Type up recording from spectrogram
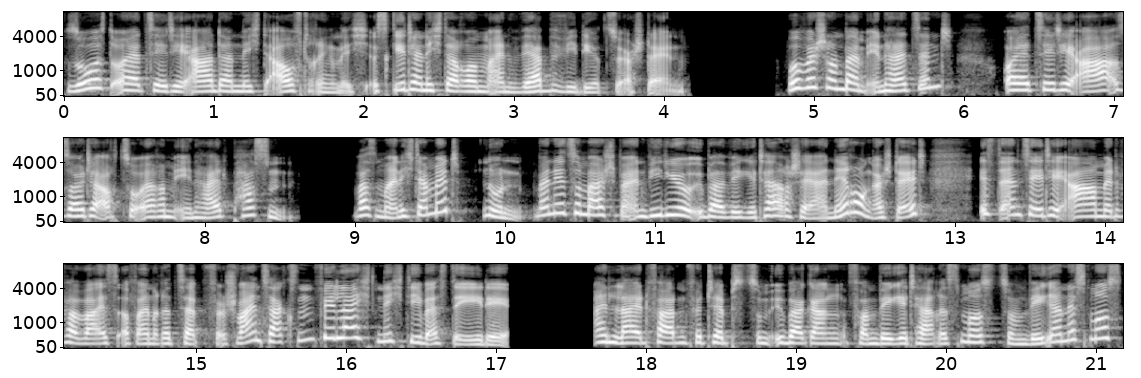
So ist euer CTA dann nicht aufdringlich. Es geht ja nicht darum, ein Werbevideo zu erstellen. Wo wir schon beim Inhalt sind, euer CTA sollte auch zu eurem Inhalt passen. Was meine ich damit? Nun, wenn ihr zum Beispiel ein Video über vegetarische Ernährung erstellt, ist ein CTA mit Verweis auf ein Rezept für Schweinshaxen vielleicht nicht die beste Idee. Ein Leitfaden für Tipps zum Übergang vom Vegetarismus zum Veganismus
